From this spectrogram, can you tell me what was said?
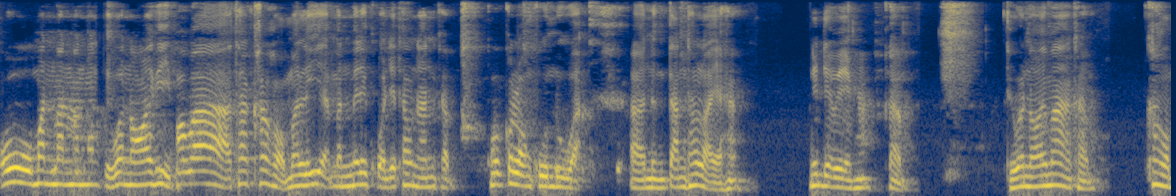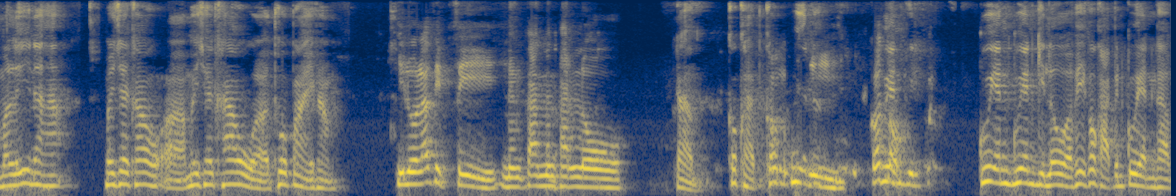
โอ้ มัน มัน มัน มัน ถือว่าน้อยพี่ เพราะว่าถ้าข้าวหอมมะลิอะ มันไม่ได้ควรจะเท่านั้นครับ เพราะก็ลองคูณดูอะอ่าหนึ่งตันเท่าไหร่อะฮะนิดเดียวเองฮะครับ ถือว่าน้อยมากครับข้าวหอมมะลินะฮะ ไม่ใช่ข้าวอ่าไม่ใช่ข้าวอ่าทั่วไปครับกิโลละสิบสี่หนึ่งตันมันพันโล ครับเขาขายก็เขาเกวียนสี่ก็เกวีตยนกกี่เกวียนเกวียนกี่โลอะพี่เขาขายเป็นเกวียนครับ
